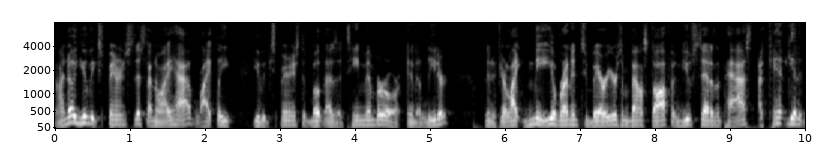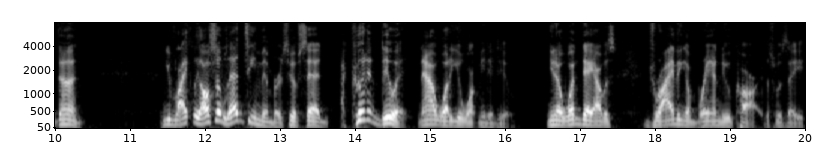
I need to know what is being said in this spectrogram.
And I know you've experienced this. I know I have. Likely you've experienced it both as a team member or in a leader. And if you're like me, you've run into barriers and bounced off, and you've said in the past, I can't get it done. And you've likely also led team members who have said, I couldn't do it. Now, what do you want me to do? You know, one day I was driving a brand new car. This was a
